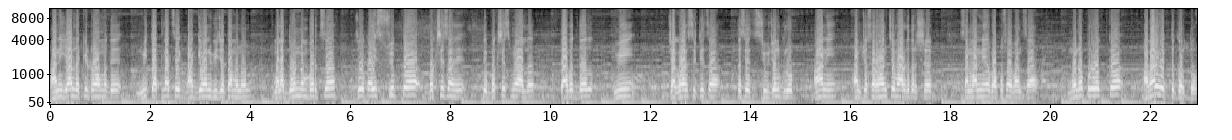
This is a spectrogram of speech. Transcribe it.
आणि या लकी ड्रॉमध्ये मी त्यातलाच एक भाग्यवान विजेता म्हणून मला दोन नंबरचं जे काही स्विफ्ट बक्षीस आहे ते बक्षीस मिळालं. त्याबद्दल मी जगवार सिटीचा तसेच शिवजल ग्रुप आणि आमचे सर्वांचे मार्गदर्शक सन्माननीय बापूसाहेबांचा मनपूर्वक आभार व्यक्त करतो.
